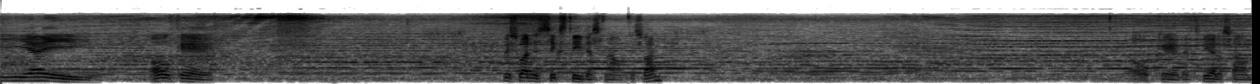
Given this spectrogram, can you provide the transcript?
Yay! Okay. Which one is 60 just now? This one? Okay, let's hear the sound.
